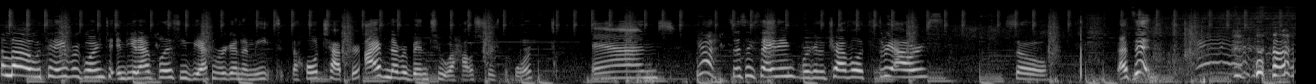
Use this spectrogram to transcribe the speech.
Hello, today we're going to Indianapolis UBF and we're gonna meet the whole chapter. I've never been to a house church before. And yeah, so it's exciting. We're gonna travel, it's three hours. So that's it.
